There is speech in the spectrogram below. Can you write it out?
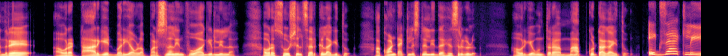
ಅಂದ್ರೆ ಅವರ ಟಾರ್ಗೆಟ್ ಬರೀ ಅವಳ ಪರ್ಸನಲ್ ಇನ್ಫೋ ಆಗಿರಲಿಲ್ಲ. ಅವರ ಸೋಷಿಯಲ್ ಸರ್ಕಲ್ ಆಗಿತ್ತು. ಆ ಕಾಂಟ್ಯಾಕ್ಟ್ ಲಿಸ್ಟ್ನಲ್ಲಿದ್ದ ಹೆಸರುಗಳು ಅವ್ರಿಗೆ ಒಂಥರ ಮ್ಯಾಪ್ ಕೊಟ್ಟಾಗಾಯಿತು. ಎಕ್ಸಾಕ್ಟ್ಲಿ.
